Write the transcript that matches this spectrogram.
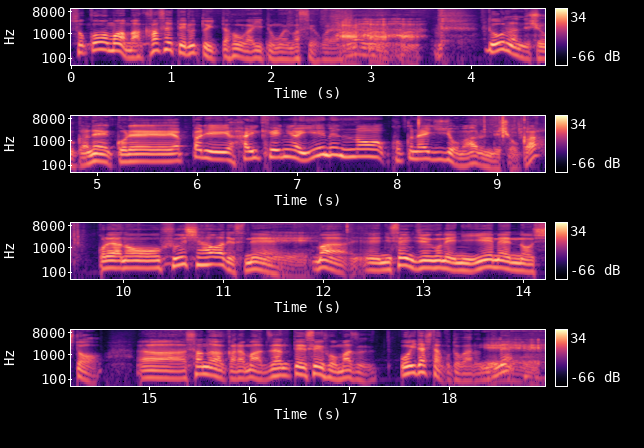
そこをまあ任せてると言った方がいいと思いますよ、これは、ね。どうなんでしょうかね、これ、やっぱり背景にはイエメンの国内事情もあるんでしょうか？これあの、風刺派はですね、えー、まあ、2015年にイエメンの首都あサヌアからまあ暫定政府をまず追い出したことがあるんですね、え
